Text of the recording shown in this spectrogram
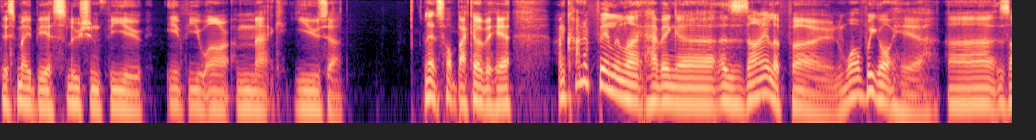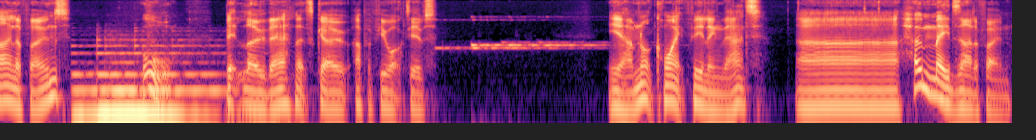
this may be a solution for you if you are a Mac user. Let's hop back over here. I'm kind of feeling like having a, a xylophone. What have we got here? Uh, xylophones. Ooh, bit low there. Let's go up a few octaves. Yeah, I'm not quite feeling that. Uh, homemade xylophone.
